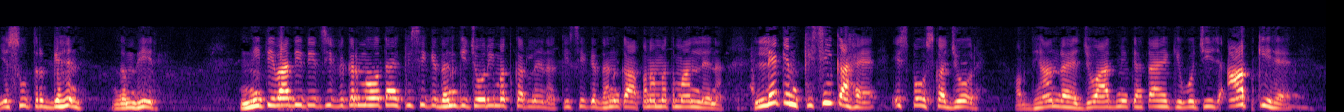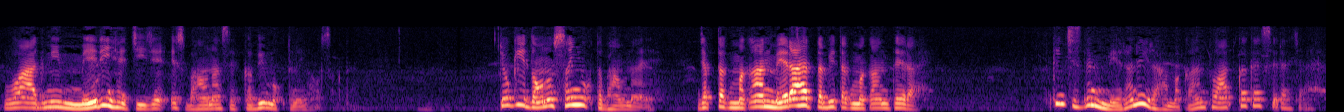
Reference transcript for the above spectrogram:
यह सूत्र गहन, गंभीर है। नीतिवादी तो इसी फ़िक्र में होता है, किसी के धन की चोरी मत कर लेना, किसी के धन का अपना मत मान लेना। लेकिन किसी का है, इस पर उसका ज़ोर है। और ध्यान रहे, जो आदमी कहता है कि वो चीज़ आपकी है, वो आदमी मेरी है चीज़ें, इस भावना से कभी मुक्त नहीं हो सकता। क्योंकि दोनों संयुक्त भावनाएँ हैं। जब तक मकान मेरा है, तभी तक मकान तेरा है। लेकिन जिस दिन मेरा नहीं रहा मकान तो आपका कैसे रह जाए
